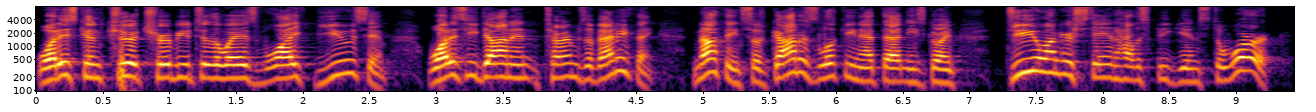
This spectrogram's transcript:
What has contributed to the way his wife views him? What has he done in terms of anything? Nothing. So God is looking at that and he's going, Do you understand how this begins to work?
